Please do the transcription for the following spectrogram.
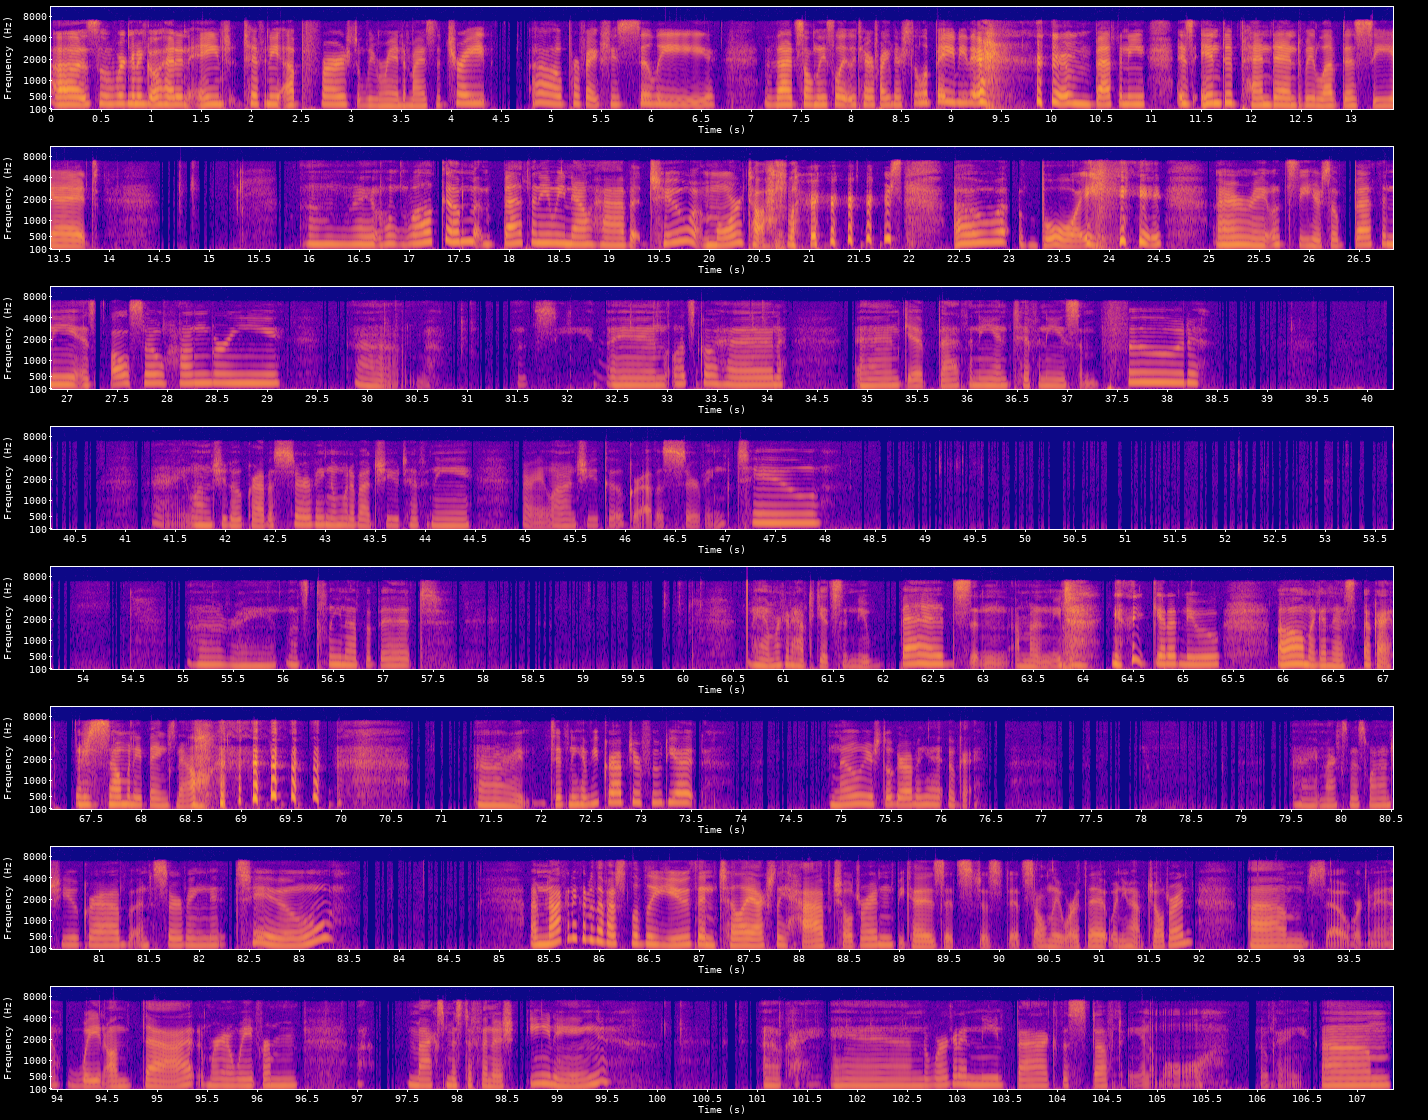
Uh, so we're gonna go ahead and age Tiffany up first. We randomize the trait. Oh, perfect. She's silly. That's only slightly terrifying. There's still a baby there. Bethany is independent. We love to see it. Alright, well, welcome, Bethany. We now have two more toddlers. oh boy. Alright, let's see here. So Bethany is also hungry. Um, let's see. And let's go ahead and get Bethany and Tiffany some food. Alright, why don't you go grab a serving? And what about you, Tiffany? Alright, why don't you go grab a serving too? Alright, let's clean up a bit. We're gonna have to get some new beds, and I'm gonna need to get a new. Oh my goodness. Okay, there's so many things now. Alright, Tiffany, have you grabbed your food yet? No, you're still grabbing it? Okay. Alright, Maximus, why don't you grab a serving too? I'm not going to go to the Festival of the Youth until I actually have children because it's just, it's only worth it when you have children. Um, so we're going to wait on that. And We're going to wait for Maximus to finish eating. Okay, and we're going to need back the stuffed animal. Okay, um,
